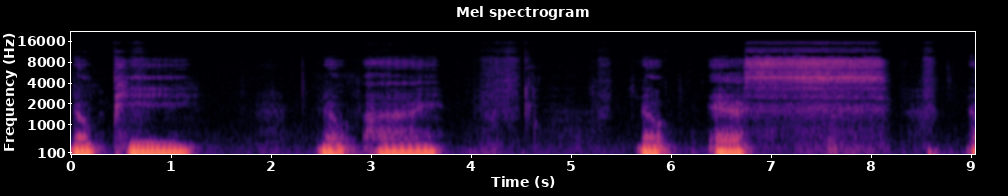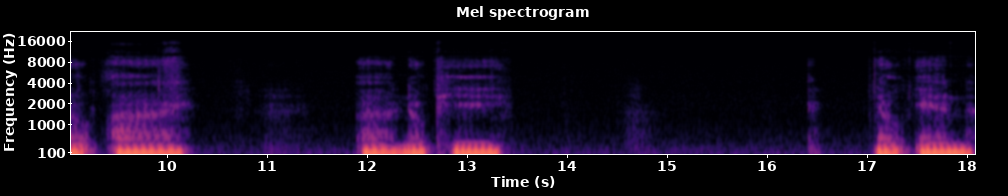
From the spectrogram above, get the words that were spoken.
no P, no I, no S, no I, uh, no P, no N,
